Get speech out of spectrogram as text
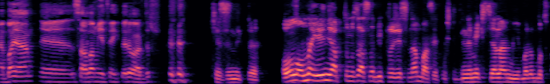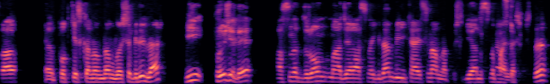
Yani bayağı e, sağlam yetenekleri vardır. Kesinlikle. Onun, onunla yayın yaptığımız aslında bir projesinden bahsetmişti. Dinlemek isteyenler Mimarın Mutfağı e, podcast kanalından ulaşabilirler. Bir projede aslında drone macerasına giden bir hikayesini anlatmıştı. Bir anısını paylaşmıştı.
